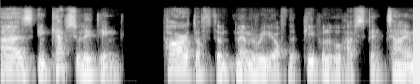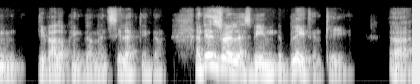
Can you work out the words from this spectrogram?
as encapsulating part of the memory of the people who have spent time developing them and selecting them. And Israel has been blatantly uh,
